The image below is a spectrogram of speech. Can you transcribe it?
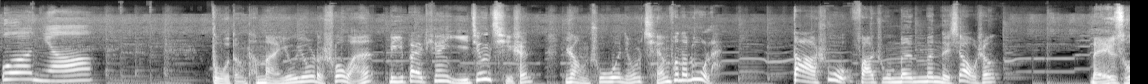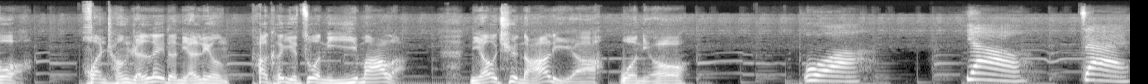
蜗牛，不等他慢悠悠的说完，礼拜天已经起身让出蜗牛前方的路来。大树发出闷闷的笑声。没错，换成人类的年龄，它可以做你姨妈了。你要去哪里呀，蜗牛？我要在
